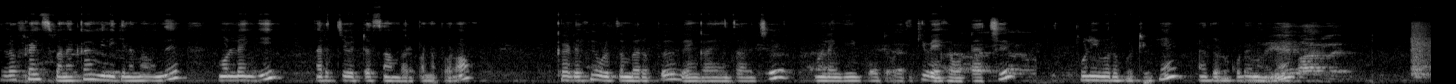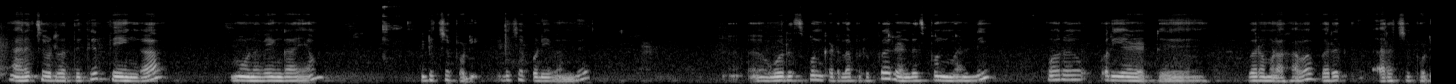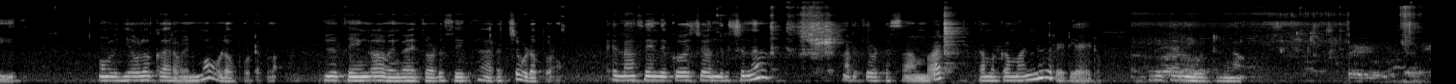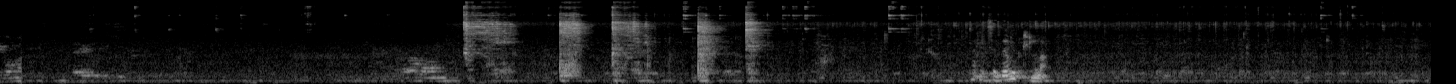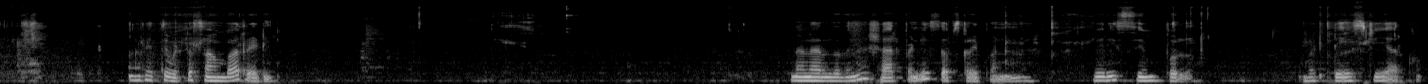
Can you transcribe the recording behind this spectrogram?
Hello friends வணக்கம். இன்றைக்கி நம்ம வந்து முள்ளங்கி அரைச்சி விட்ட சாம்பார் பண்ண போகிறோம் கடுகு உளுத்தம்பருப்பு வெங்காயம் தாளித்து முள்ளங்கியும் போட்டு வதக்கி வேக விட்டாச்சு. புளி ஊற போட்டிருக்கேன். அதோட கூட நம்ம அரைச்சி விடுறதுக்கு தேங்காய் மூணு வெங்காயம் இடித்த பொடி. இடித்த பொடி வந்து ஒரு ஸ்பூன் கடலைப்பருப்பு ரெண்டு ஸ்பூன் மல்லி ஒரு ஒரு ஏழு எட்டு வரமிளகாவை வறுத்து அரைச்ச பொடி இது. உங்களுக்கு எவ்வளோ காரம் வேணுமோ அவ்வளோ போட்டுக்கலாம். இது தேங்காய் வெங்காயத்தோடு சேர்த்து அரைச்சி விட போகிறோம். எல்லாம் சேர்ந்து கொதிச்சு வந்துருச்சுன்னா அரைத்து விட்ட சாம்பார் கமக்க மண் ரெடி ஆகிடும் இப்படி தண்ணி விட்டுடலாம். அரைச்சதை விட்டுடலாம். அரைத்து விட்ட சாம்பார் ரெடி. நல்லா இருந்ததுன்னா ஷேர் பண்ணி சப்ஸ்கிரைப் பண்ணுங்கள் வெரி சிம்பிள் பட் டேஸ்டியாக இருக்கும்.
